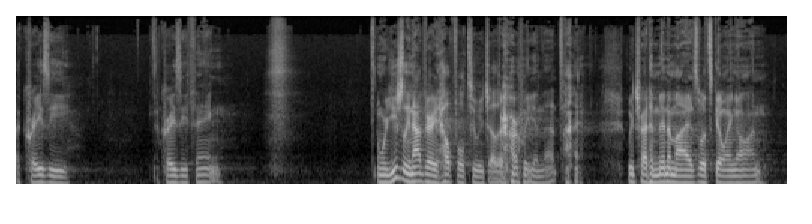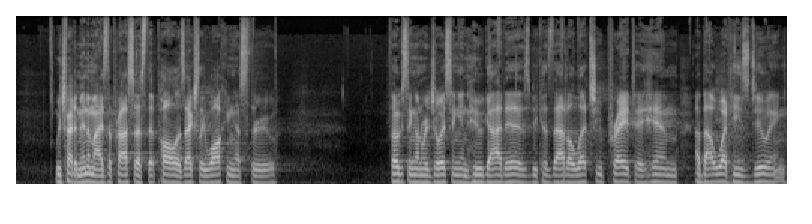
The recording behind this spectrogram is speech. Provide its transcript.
a crazy, a crazy thing. And we're usually not very helpful to each other, are we, in that time? We try to minimize what's going on. We try to minimize the process that Paul is actually walking us through, focusing on rejoicing in who God is, because that'll let you pray to Him about what He's doing.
